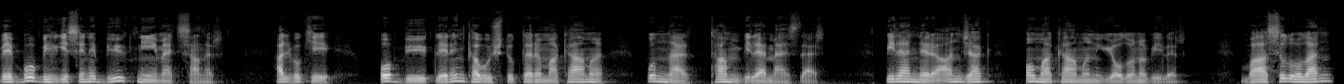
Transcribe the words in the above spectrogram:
ve bu bilgisini büyük nimet sanır. Halbuki o büyüklerin kavuştukları makamı bunlar tam bilemezler. Bilenleri ancak o makamın yolunu bilir. Vasıl olan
